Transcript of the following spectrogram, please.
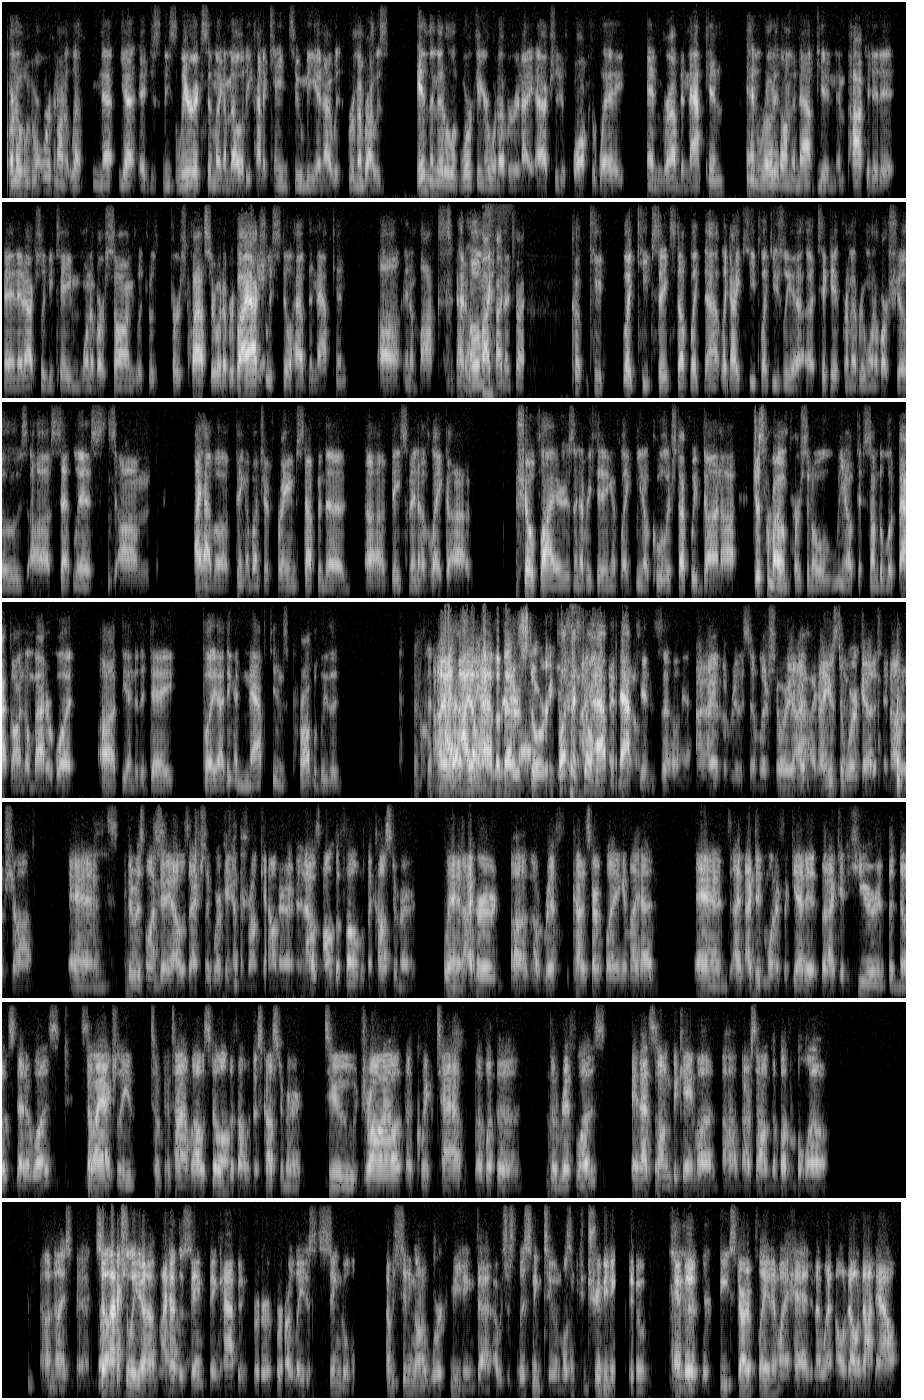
or no, we weren't working on it left net yet. It just these lyrics and like a melody kind of came to me, and I would remember I was in the middle of working or whatever, and I actually just walked away and grabbed a napkin and wrote it on the napkin and pocketed it, and it actually became one of our songs, which was First Class or whatever. But I actually still have the napkin uh, in a box at home. I kind of try keep like keepsake stuff like that. Like I keep like usually a, a ticket from every one of our shows, uh, set lists. Um, I have a thing, a bunch of frame stuff in the uh, basement of like uh, show flyers and everything of like you know cooler stuff we've done. Uh, just for my own personal, you know, th- something to look back on no matter what. Uh, at the end of the day, but yeah, I think a napkin's probably the. I, I don't have a better story. Plus, I still have the napkin, so yeah. I I have a really similar story. Yeah, I I, I used to work at an auto shop, and there was one day I was actually working at the front counter, and I was on the phone with a customer when I heard a riff kind of start playing in my head, and I, I didn't want to forget it, but I could hear the notes that it was. So I actually took the time while I was still on the phone with this customer to draw out a quick tab of what the the riff was, and that song became a, uh, our song above and below. Oh, nice. So actually, um, I had the same thing happen for, for our latest single. I was sitting on a work meeting that I was just listening to and wasn't contributing to, and the, the beat started playing in my head, and I went, "Oh no, not now!"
